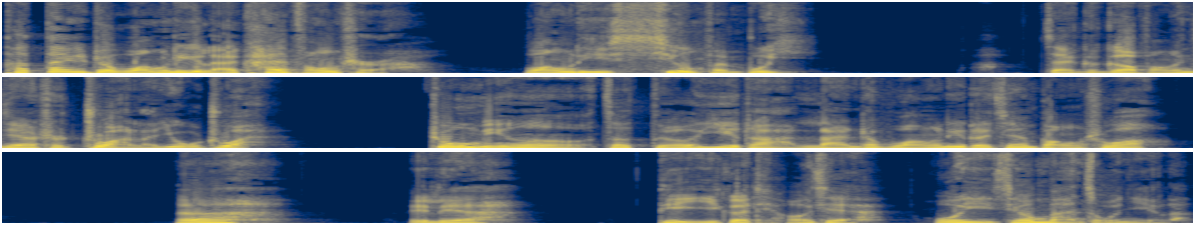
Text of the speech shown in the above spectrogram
他带着王丽来看房时啊，王丽兴奋不已，在各个房间是转了又转。周明则得意的揽着王丽的肩膀说：“嗯，丽丽，第一个条件我已经满足你了，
